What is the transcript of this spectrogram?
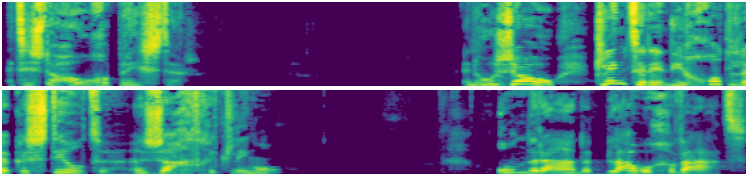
Het is de hoge priester. En hoezo klinkt er in die goddelijke stilte een zacht geklingel? Onderaan dat blauwe gewaad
